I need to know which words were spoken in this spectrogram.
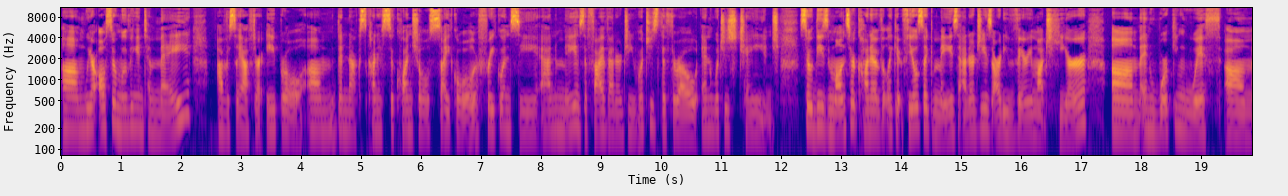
Um, we are also moving into May obviously after April, um, the next kind of sequential cycle or frequency. And May is a five energy, which is the throat and which is change. So these months are kind of like it feels like May's energy is already very much here um, and working with um,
